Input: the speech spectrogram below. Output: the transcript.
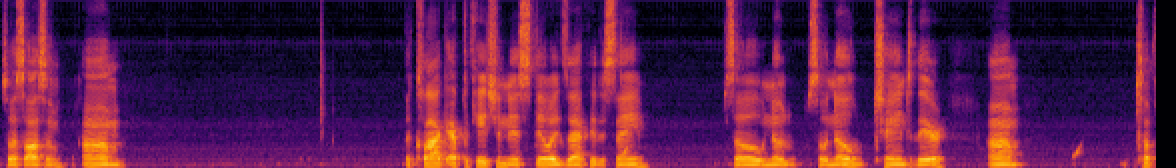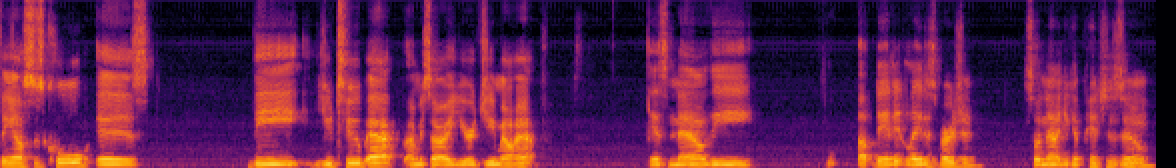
So that's awesome. Um, the clock application is still exactly the same. So no, so no change there. Um, something else is cool is the YouTube app. I mean, sorry, your Gmail app is now the updated latest version. So now you can pinch and zoom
